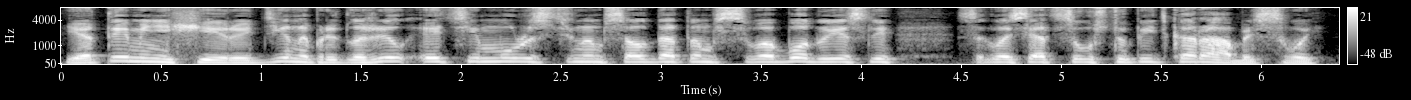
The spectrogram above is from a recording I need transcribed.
и от имени Хейреддина предложил этим мужественным солдатам свободу, если согласятся уступить корабль свой —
